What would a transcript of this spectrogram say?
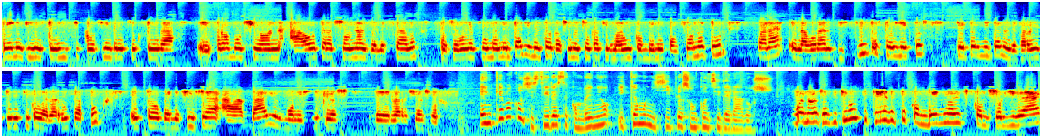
beneficios turísticos, infraestructura, eh, promoción a otras zonas del Estado, pues se vuelve fundamental y en esta ocasión nos toca firmar un convenio con Fonatur para elaborar distintos proyectos que permitan el desarrollo turístico de la ruta PUC. Esto beneficia a varios municipios de la región sur. ¿En qué va a consistir este convenio y qué municipios son considerados? Bueno, los objetivos que tiene este convenio es consolidar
